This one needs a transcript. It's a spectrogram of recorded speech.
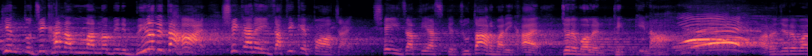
কিন্তু যেখানে আল্লাহ নবীর বিরোধিতা হয় সেখানে এই জাতিকে পাওয়া যায়। সেই জাতি আজকে জুতার বাড়ি খায়। জোরে বলেন ঠিক কিনা? আরও জোরে বলেন।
